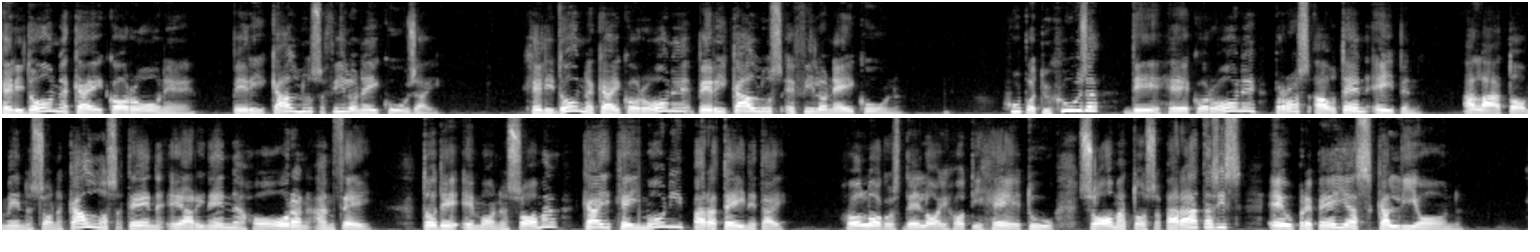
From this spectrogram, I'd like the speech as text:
Helidon kai Corone, peri callus filoneikusai. Helidon kai Corone peri callus e filoneicun. Hupotychusa de he Corone pros auten eipen. Alla to men son callos ten e earinen hooran anthei. Tode emon soma kai heimoni parateinetai ho logos de loi hoti he tu somatos paratasis eu prepeias kallion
